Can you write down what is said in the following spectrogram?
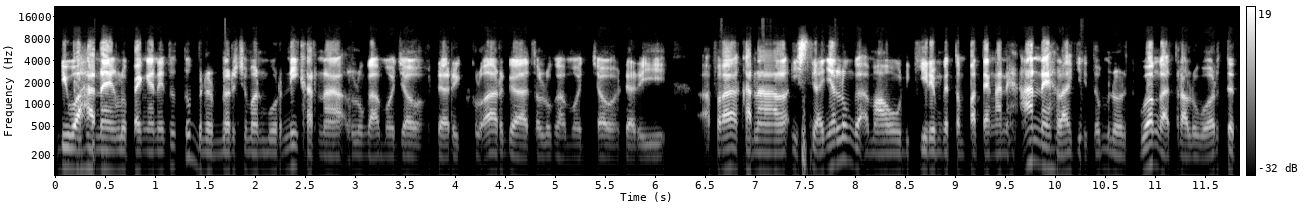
di wahana yang lu pengen itu tuh bener-bener cuman murni karena lu nggak mau jauh dari keluarga atau lu nggak mau jauh dari apa karena istilahnya lu nggak mau dikirim ke tempat yang aneh-aneh lah gitu menurut gua nggak terlalu worth it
